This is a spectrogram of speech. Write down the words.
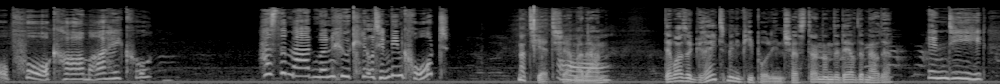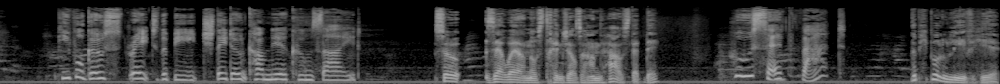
Oh, poor Carmichael. Has the madman who killed him been caught? Not yet, chère madame. There was a great many people in Churston on the day of the murder. Indeed. People go straight to the beach. They don't come near Combeside. So, there were no strangers around the house that day? Who said that? The people who live here.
